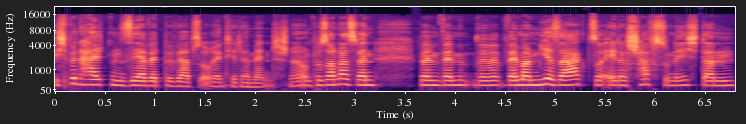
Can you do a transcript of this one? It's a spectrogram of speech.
ich bin halt ein sehr wettbewerbsorientierter Mensch. Ne? Und besonders, wenn, wenn, wenn, wenn, wenn man mir sagt, so, ey, das schaffst du nicht, dann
